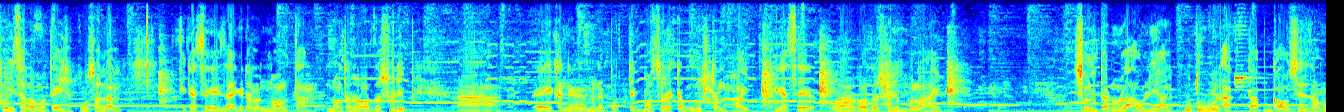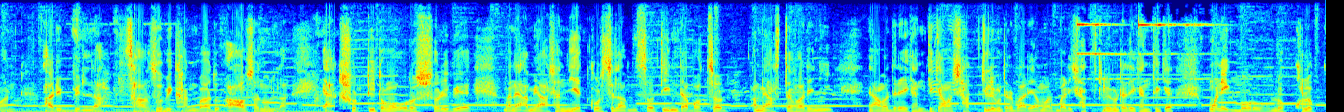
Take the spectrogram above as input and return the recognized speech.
সহি সালামতে এসে পৌঁছালাম। ঠিক আছে, এই জায়গাটা হলো নলতা নলতা রজা শরীফ। এখানে মানে প্রত্যেক বছর একটা অনুষ্ঠান হয়, ঠিক আছে? রজা শরীফ বলা হয়। সুলতানুল আউলিয়ার কুতুবুল আক্তাব গাউসে জামান। আরিফ বিল্লাহ শাহসুবি খান বাহাদুর, আহসানুল্লাহ। একষট্টিতম ওরস শরীফে মানে আমি আসা নিয়ত করছিলাম সো তিনটা বছর আমি আসতে পারিনি। আমাদের এখান থেকে আমার সাত কিলোমিটার বাড়ি, আমার বাড়ি সাত কিলোমিটার এখান থেকে। অনেক বড়, লক্ষ লক্ষ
